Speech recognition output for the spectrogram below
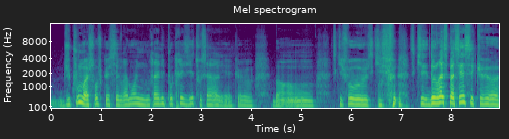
du coup moi je trouve que c'est vraiment une réelle hypocrisie tout ça et que ben on- ce qu'il faut ce qui ce qui devrait se passer c'est que euh,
